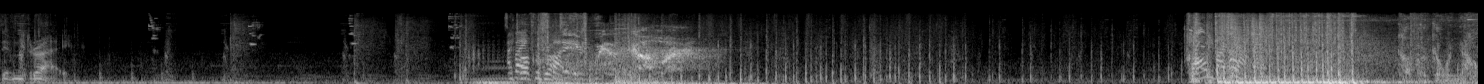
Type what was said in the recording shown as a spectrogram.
them dry. I got the spike. Bomb back out. Cover going out.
